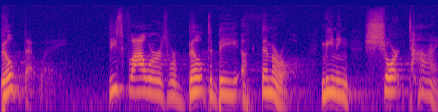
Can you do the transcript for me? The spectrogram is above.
built that way. These flowers were built to be ephemeral, meaning short timed.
